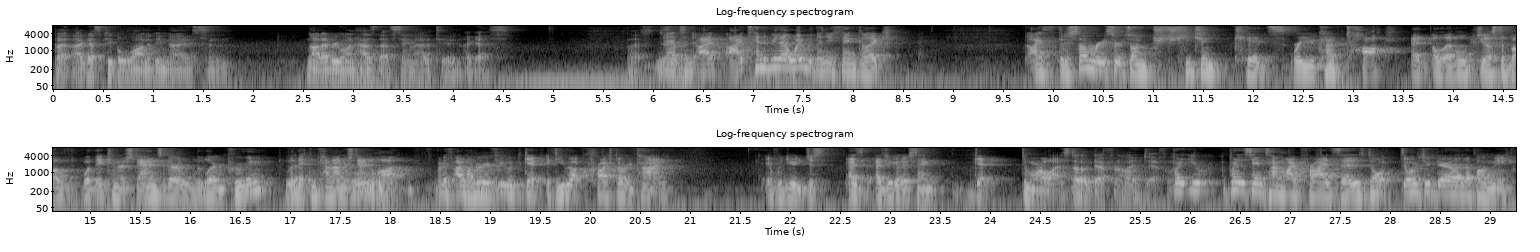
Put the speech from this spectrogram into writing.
But I guess people want to be nice, and not everyone has that same attitude. I guess. But Yeah, it's, I, I tend to be that way, but then you think like, I there's some research on teaching kids where you kind of talk at a level just above what they can understand, so they're, they're improving, but they can kind of understand a lot. But if I wonder if mm. you would get if you got crushed every time, if would you just as as you guys are saying get demoralized? oh, definitely. oh, definitely. But you but at the same time, my pride says don't don't you dare let up on me.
